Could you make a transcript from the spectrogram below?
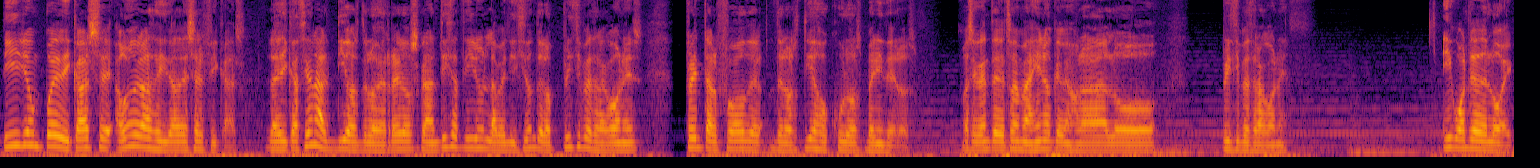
Tyrion puede dedicarse a una de las deidades élficas. La dedicación al dios de los herreros garantiza a Tyrion la bendición de los príncipes dragones frente al fuego de, de los días oscuros venideros. Básicamente esto me imagino que mejorará los príncipes dragones. Y guardia de Loek.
